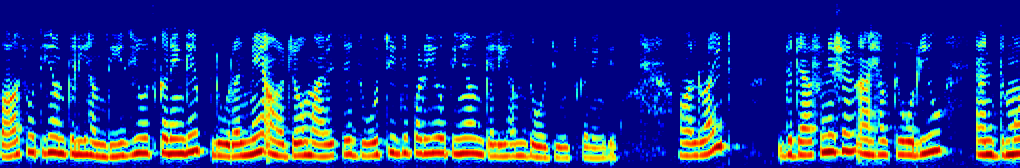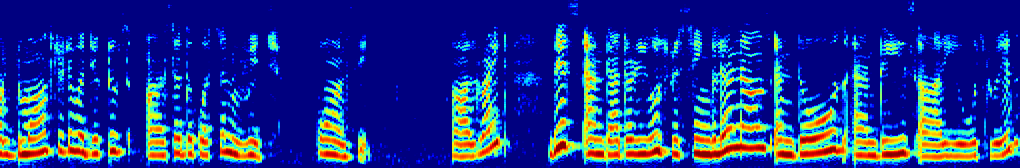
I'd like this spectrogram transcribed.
पास होती हैं, उनके लिए हम दीज यूज़ करेंगे प्लूरल में, और जो हमारे से दूर चीज़ें पड़ी होती हैं, उनके लिए हम दोज यूज़ करेंगे। All right the definition I have told you and demonstrative objective answer the question which कौन सी? All right this and that are use with singular nouns and those and these are use with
